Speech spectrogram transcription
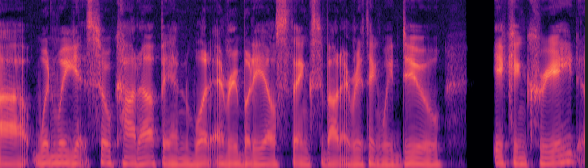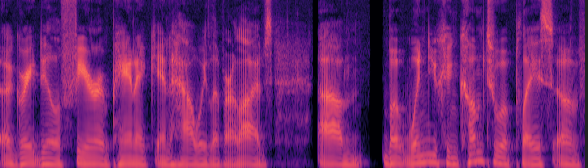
uh, when we get so caught up in what everybody else thinks about everything we do, it can create a great deal of fear and panic in how we live our lives. Um, but when you can come to a place of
